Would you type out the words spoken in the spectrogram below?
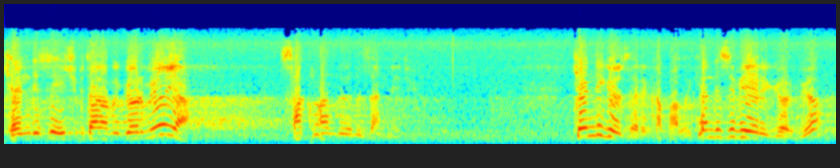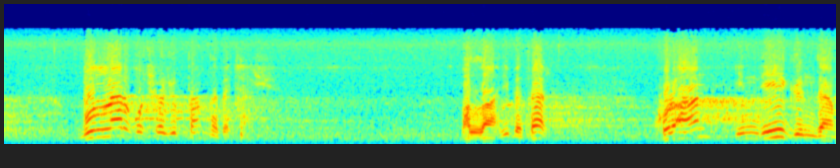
kendisi hiçbir tarafı görmüyor ya, saklandığını zannediyor. Kendi gözleri kapalı, kendisi bir yeri görmüyor. Bunlar o çocuktan da beter. Vallahi beter. Kur'an indiği günden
